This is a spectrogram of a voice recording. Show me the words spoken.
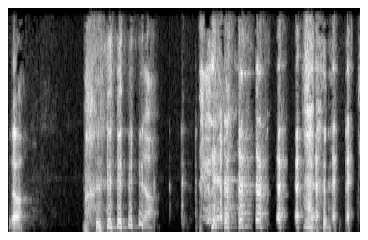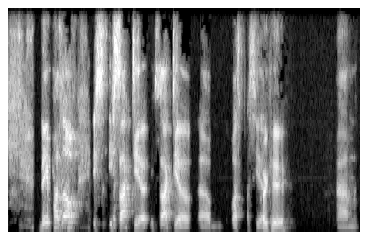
Ja. Ja. nee, pass auf, ich, ich sag dir, ich sag dir, ähm, was passiert. Okay. Ähm,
